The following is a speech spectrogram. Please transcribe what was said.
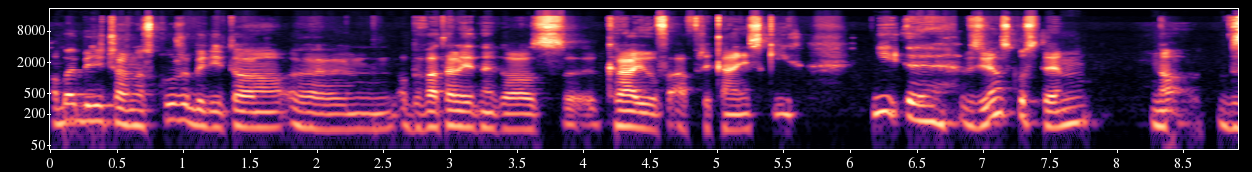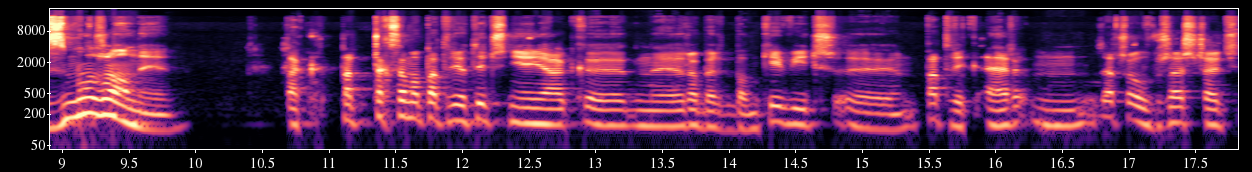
Obaj byli czarnoskórzy, byli to em, obywatele jednego z krajów afrykańskich i e, w związku z tym no, wzmożony tak, tak samo patriotycznie jak Robert Bąkiewicz, Patryk R. zaczął wrzeszczeć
